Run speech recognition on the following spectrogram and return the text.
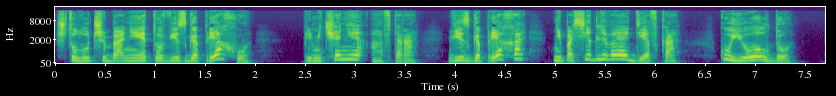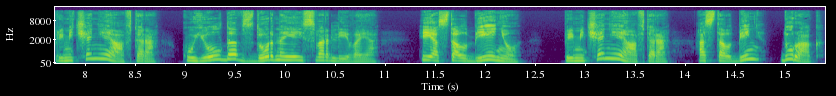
что лучше бы они эту визгопряху... Примечание автора. Визгопряха — непоседливая девка. Куёлду. Примечание автора. Куёлда — вздорная и сварливая. И остолбеню. Примечание автора. Остолбень — дурак.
